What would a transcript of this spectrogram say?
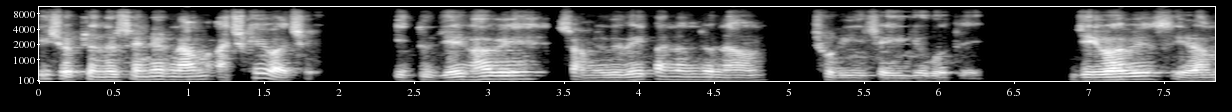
কেশবচন্দ্র সেনের নাম আজকেও আছে। কিন্তু যেভাবে স্বামী বিবেকানন্দ নাম ছড়িয়েছে এই জগতে, যেভাবে শ্রীরাম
